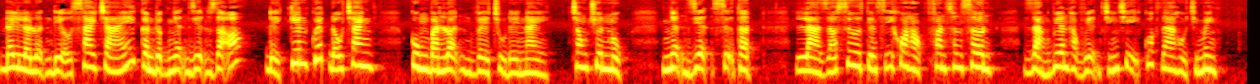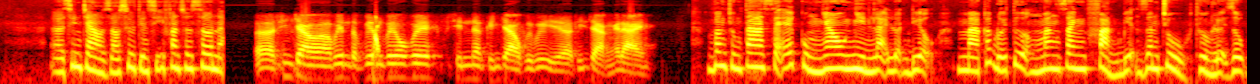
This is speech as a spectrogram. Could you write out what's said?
Đây là luận điệu sai trái cần được nhận diện rõ để kiên quyết đấu tranh cùng bàn luận về chủ đề này trong chuyên mục Nhận diện sự thật là giáo sư tiến sĩ khoa học Phan Xuân Sơn, giảng viên Học viện Chính trị Quốc gia Hồ Chí Minh. À, xin chào giáo sư tiến sĩ Phan Xuân Sơn ạ. À, xin chào biên tập viên VOV, xin kính chào quý vị thính giả nghe đài. Vâng, chúng ta sẽ cùng nhau nhìn lại luận điệu mà các đối tượng mang danh phản biện dân chủ thường lợi dụng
